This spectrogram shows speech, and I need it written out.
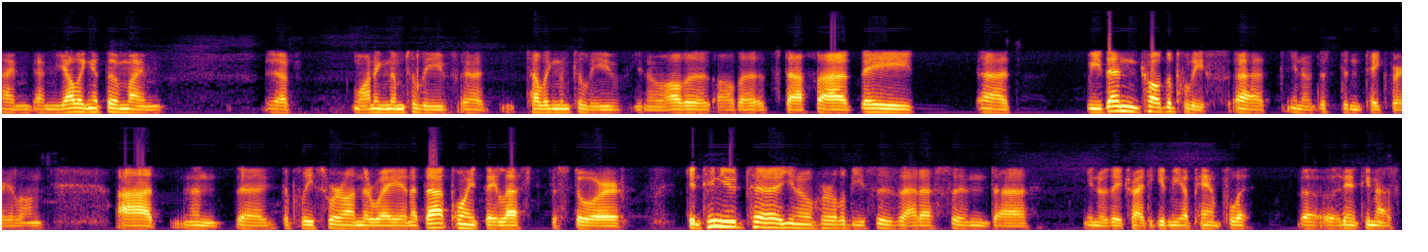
I'm I'm yelling at them. I'm uh, wanting them to leave, uh, telling them to leave. You know, all the all the stuff. Uh, they, uh, we then called the police. Uh, you know, this didn't take very long. Uh, and then the the police were on their way, and at that point, they left the store, continued to you know hurl abuses at us, and uh, you know they tried to give me a pamphlet, uh, an anti-mask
